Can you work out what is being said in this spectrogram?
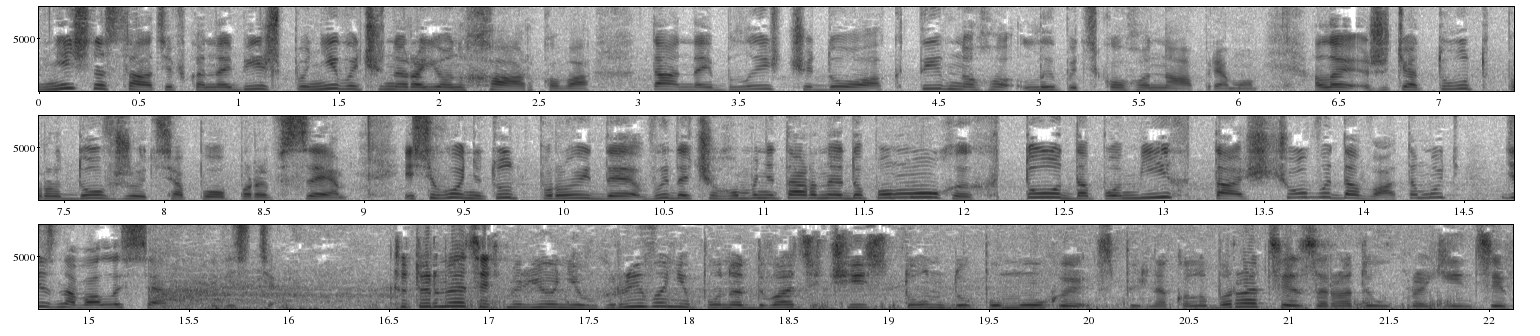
Північна Салтівка найбільш понівечений район Харкова та найближче до активного Липецького напряму. Але життя тут продовжується попри все. І сьогодні тут пройде видача гуманітарної допомоги. Хто допоміг та що видаватимуть, дізнавалися вісті. 14 мільйонів гривень і понад 26 тонн допомоги. Спільна колаборація заради українців.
